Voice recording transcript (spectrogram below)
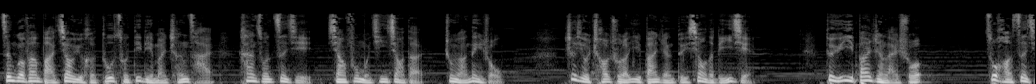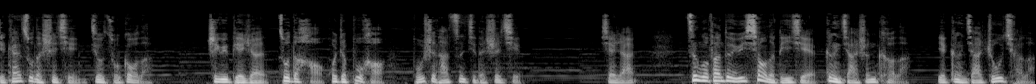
曾国藩把教育和督促弟弟们成才看作自己向父母尽孝的重要内容，这就超出了一般人对孝的理解。对于一般人来说，做好自己该做的事情就足够了。至于别人做得好或者不好，不是他自己的事情。显然，曾国藩对于孝的理解更加深刻了，也更加周全了。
